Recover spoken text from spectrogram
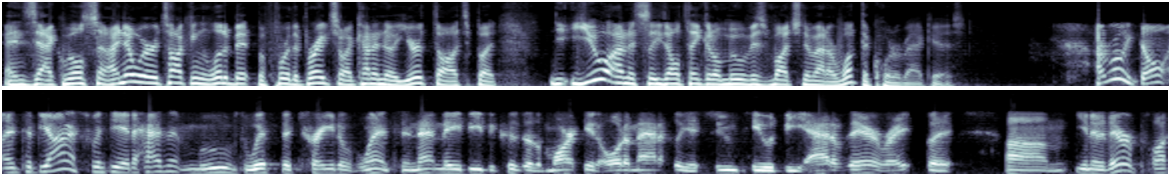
and Zach Wilson. I know we were talking a little bit before the break, so I kind of know your thoughts, but you honestly don't think it'll move as much no matter what the quarterback is. I really don't. And to be honest with you, it hasn't moved with the trade of Wentz, and that may be because of the market automatically assumed he would be out of there, right? But um, you know, they were plus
